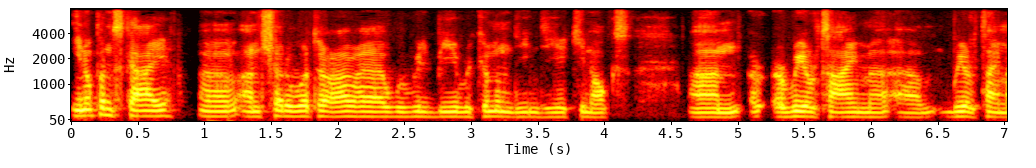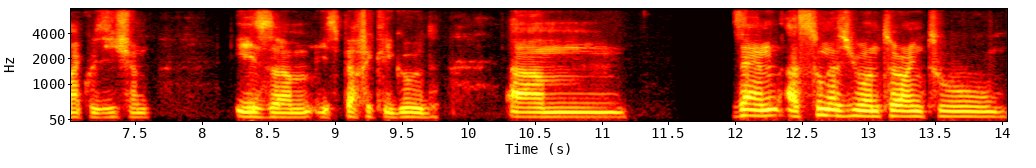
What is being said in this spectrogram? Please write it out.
in open sky uh, and shallow water area, we will be recommending the Ekinox and a, a real-time uh, um, real-time acquisition is um, is perfectly good. Um, then, as soon as you enter into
